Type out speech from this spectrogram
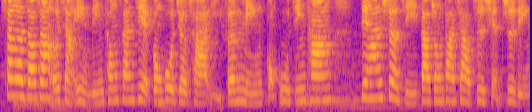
善恶昭彰而响应，灵通三界，功过纠察已分明，巩固金汤，奠安社稷，大忠大孝，至显至灵，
